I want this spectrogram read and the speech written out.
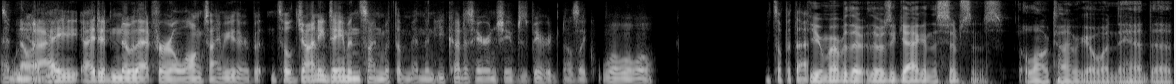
had no idea. I I didn't know that for a long time either, but until Johnny Damon signed with them and then he cut his hair and shaved his beard, and I was like, whoa, whoa, whoa, what's up with that? Do you remember there, there was a gag in The Simpsons a long time ago when they had the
